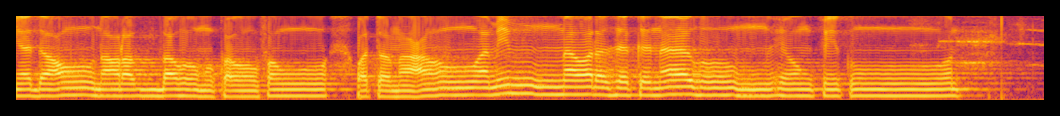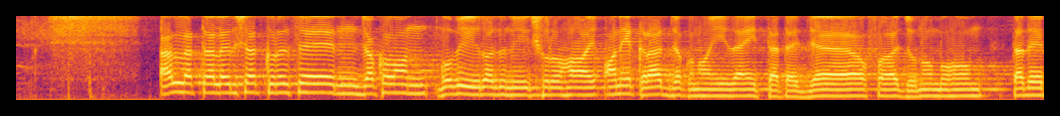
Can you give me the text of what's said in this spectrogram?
ইয়াদউনা রাব্বাহুম খাওফান ওয়া তামাআন ওয়া মিম্মা রাযাকনাহুম ইউনফিকুন। আল্লাহ তালা ইরশাদ করেছেন, যখন গভীর রজনী শুরু হয়, অনেক রাত যখন হয়ে যায় তাতে জাফা জুনুবহুম তাদের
